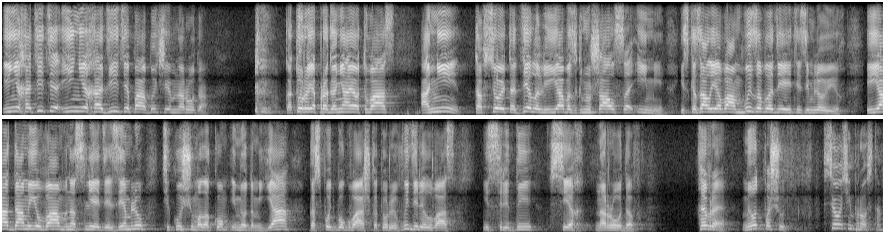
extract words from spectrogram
И не хотите, и не ходите по обычаям народа, которые я прогоняю от вас. Они-то все это делали, и я возгнушался ими. И сказал я вам, вы завладеете землей их, и я отдам ее вам в наследие, землю, текущую молоком и медом. Я, Господь Бог ваш, который выделил вас из среды всех народов. Хевре, мед пошут. Все очень просто.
